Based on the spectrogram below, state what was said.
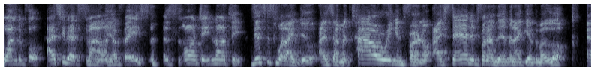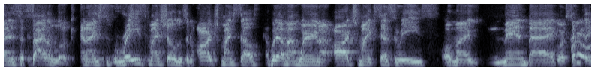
wonderful. I see that smile on your face. It's naughty, naughty. This is what I do. As I'm a towering inferno, I stand in front of them and I give them a look. And it's a silent look. And I raise my shoulders and arch myself. Whatever I'm wearing, I arch my accessories or my man bag or something.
